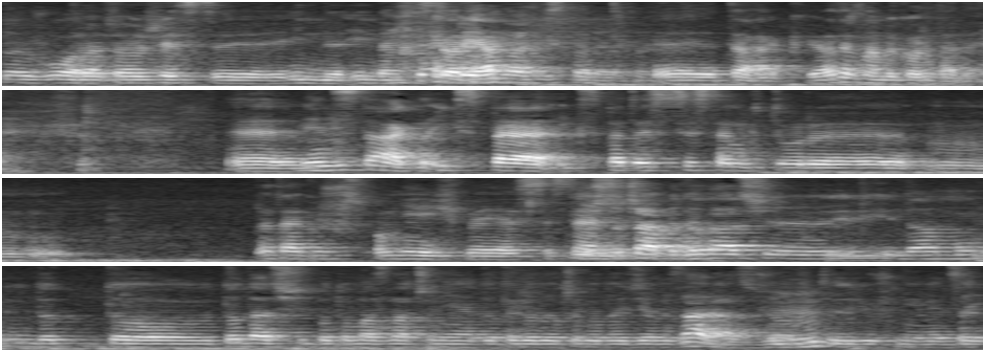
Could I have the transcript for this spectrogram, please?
To już to, to już jest y, inny, inna historia. Inna historia. Tak. E, tak, a teraz mamy Cortanę. E, więc tak, no XP, XP to jest system, który, mm, no tak jak już wspomnieliśmy, jest systemem... Jeszcze trzeba by dodać, y, i do, do, do, dodać, bo to ma znaczenie do tego, do czego dojdziemy zaraz, że Mhm. ty już mniej więcej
